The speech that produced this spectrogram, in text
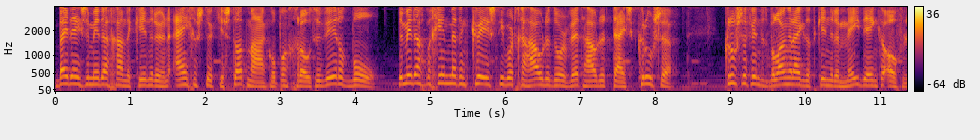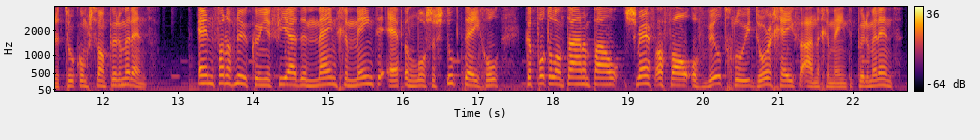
Bij deze middag gaan de kinderen hun eigen stukje stad maken op een grote wereldbol. De middag begint met een quiz die wordt gehouden door wethouder Thijs Kroesen. Kroesen vindt het belangrijk dat kinderen meedenken over de toekomst van Purmerend. En vanaf nu kun je via de Mijn Gemeente app een losse stoeptegel, kapotte lantaarnpaal, zwerfafval of wildgroei doorgeven aan de gemeente Purmerend.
